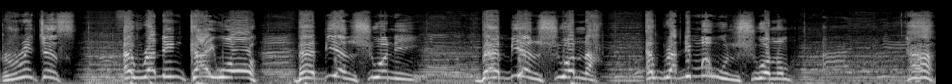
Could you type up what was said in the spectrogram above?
riches. Awurade nkae wo baabi nsuo ni baabi a nsuo na. Awurade ma wo ha.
